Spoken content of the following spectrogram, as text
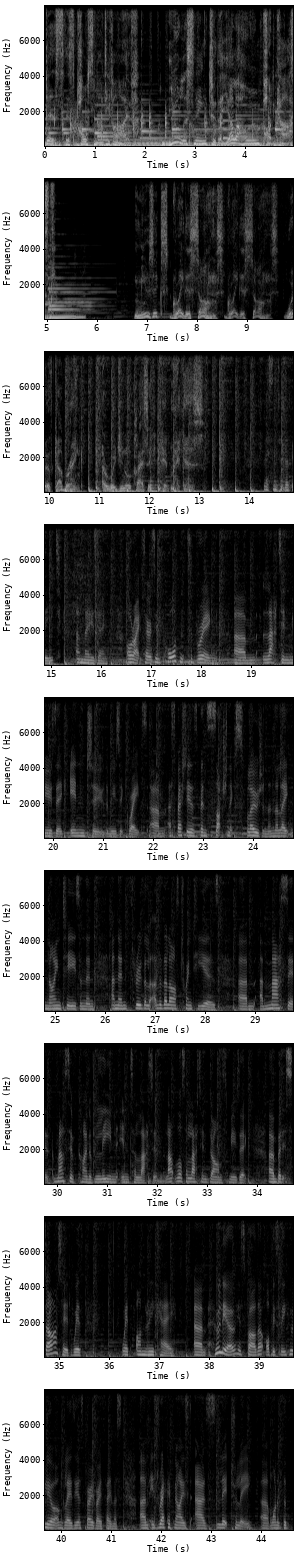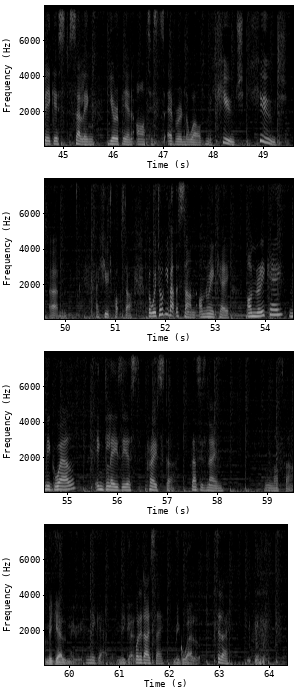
This is Pulse 95. You're listening to the Yellow Home Podcast. Music's greatest songs, greatest songs, worth covering. Original classic hitmakers. Listen to the beat. Amazing. All right, so it's important to bring um, Latin music into the music greats, um, especially there's been such an explosion in the late 90s and then and then through the, over the last 20 years. Um, a massive, massive kind of lean into Latin, lots of Latin dance music, um, but it started with with Enrique. Um, Julio, his father, obviously Julio Iglesias, very very famous, um, is recognised as literally uh, one of the biggest selling European artists ever in the world. A huge, huge, um, a huge pop star. But we're talking about the son, Enrique. Enrique Miguel Iglesias Presta. That's his name. Love that. Miguel, maybe. Miguel. Miguel. What did I say? Miguel. Did I?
